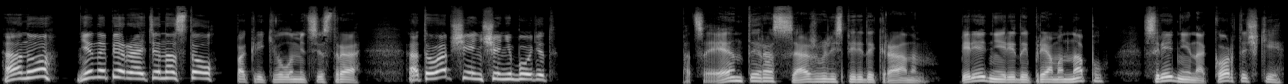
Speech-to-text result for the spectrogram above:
«А ну, не напирайте на стол!» — покрикивала медсестра. «А то вообще ничего не будет!» Пациенты рассаживались перед экраном. Передние ряды прямо на пол, средние на корточки,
